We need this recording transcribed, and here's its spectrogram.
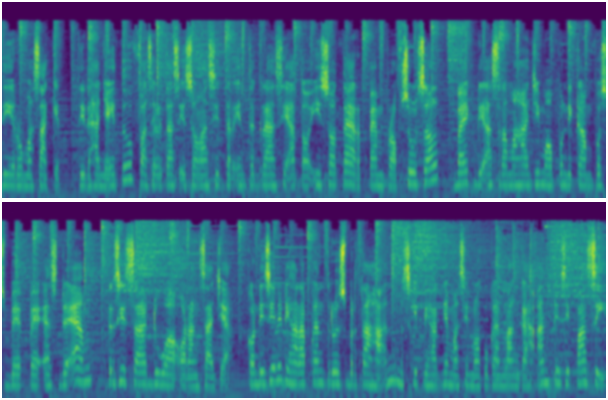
di rumah sakit. Tidak hanya itu, fasilitas isolasi terintegrasi atau isoter Pemprov Sulsel baik di asrama haji maupun di kampus BPSDM tersisa dua orang saja. Kondisi ini diharapkan terus bertahan meski pihaknya masih melakukan langkah antisipasi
